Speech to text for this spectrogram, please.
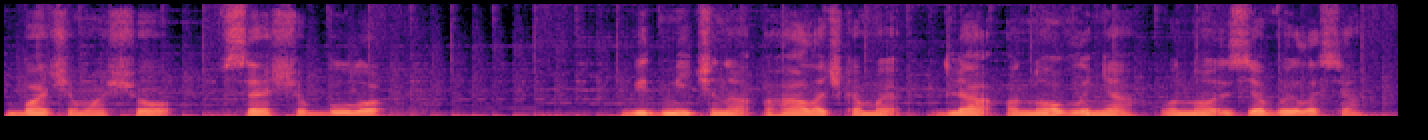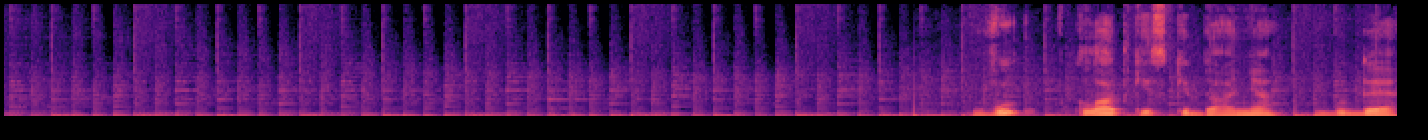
Бачимо, що все, що було відмічено галочками для оновлення, воно з'явилося. В вкладці скидання буде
